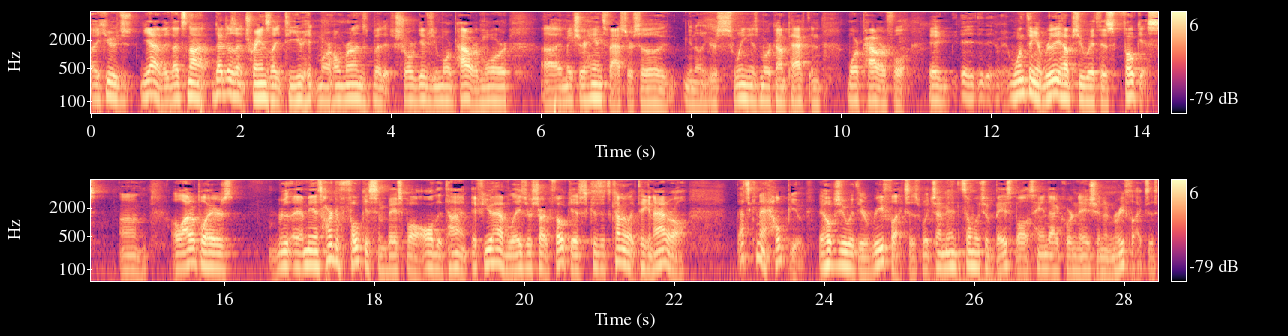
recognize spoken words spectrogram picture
a huge, yeah. That's not that doesn't translate to you hitting more home runs, but it sure gives you more power, more. Uh, it makes your hands faster, so you know your swing is more compact and more powerful. It, it, it, one thing it really helps you with is focus. Um, a lot of players really, I mean, it's hard to focus in baseball all the time. If you have laser sharp focus, because it's kind of like taking Adderall, that's going to help you. It helps you with your reflexes, which I mean, so much of baseball is hand eye coordination and reflexes.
